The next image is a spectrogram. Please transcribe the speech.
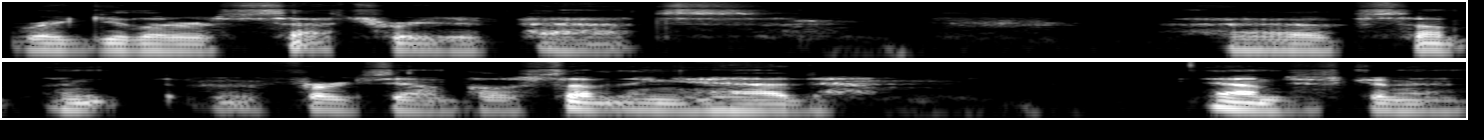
regular saturated fats. Have something, for example, if something had, I'm just gonna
